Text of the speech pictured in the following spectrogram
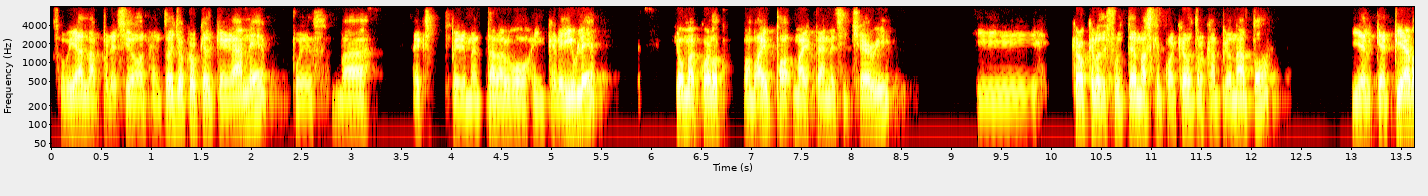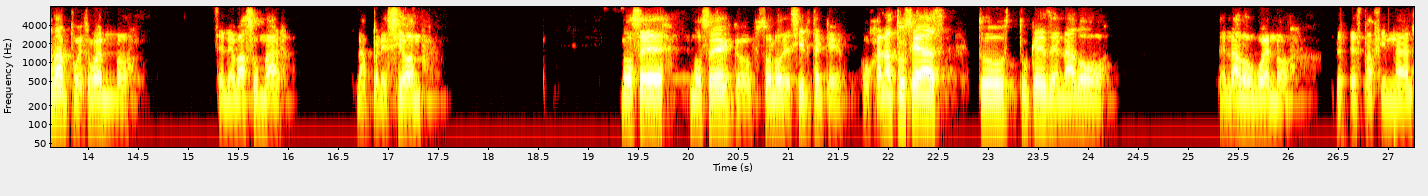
subía la presión. Entonces yo creo que el que gane, pues va a experimentar algo increíble. Yo me acuerdo cuando I popped my fantasy cherry y creo que lo disfruté más que cualquier otro campeonato. Y el que pierda, pues bueno, se le va a sumar la presión. No sé, no sé, solo decirte que ojalá tú seas, tú, tú quedes del lado, del lado bueno de esta final.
